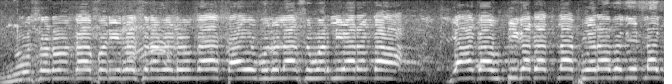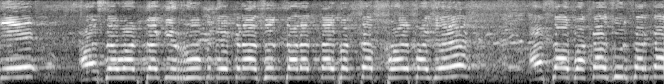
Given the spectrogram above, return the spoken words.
नुसडोंगा परिरसना वेडोंगा काय मुलला सुवरली रंगा? या गावठी गटातला फेरा बघितला की असं वाटतं की रूप देखणं असून चालत नाही फक्त फळ पाहिजे. असा बकासूर सारखा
